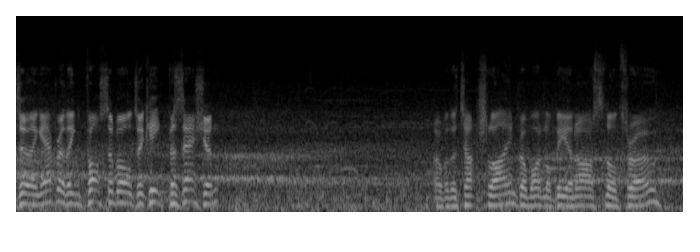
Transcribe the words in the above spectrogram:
Doing everything possible to keep possession. Over the touchline for what will be an Arsenal throw.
